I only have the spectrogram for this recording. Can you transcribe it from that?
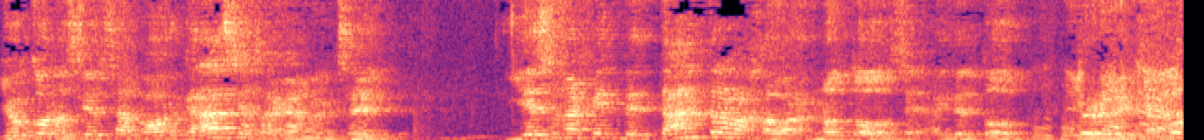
yo conocí El Salvador gracias a Gano Excel. Y es una gente tan trabajadora, no todos, ¿eh? hay de todo, pero el equipo.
